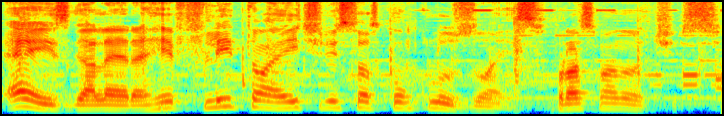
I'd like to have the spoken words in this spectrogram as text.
É isso, galera. Reflitam aí e tirem suas conclusões. Próxima notícia.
